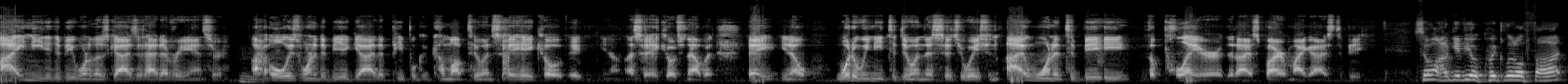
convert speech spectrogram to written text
I needed to be one of those guys that had every answer. Mm-hmm. I always wanted to be a guy that people could come up to and say, "Hey, coach," you know, I say, "Hey, coach," now, but hey, you know, what do we need to do in this situation? I wanted to be the player that I aspire my guys to be. So I'll give you a quick little thought.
